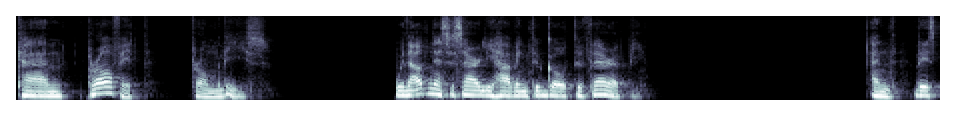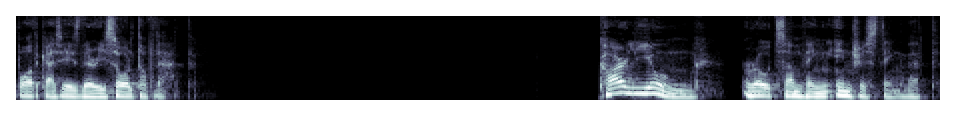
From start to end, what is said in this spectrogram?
can profit from these without necessarily having to go to therapy. And this podcast is the result of that. Carl Jung wrote something interesting that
